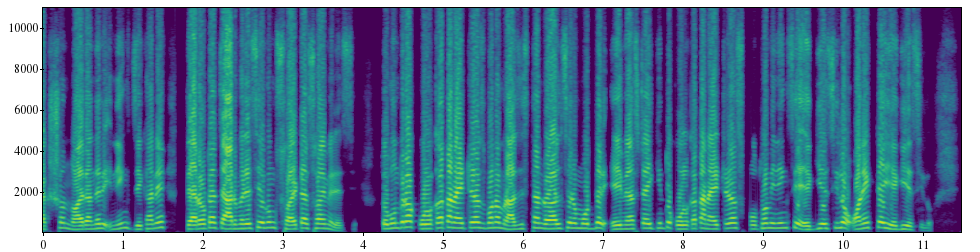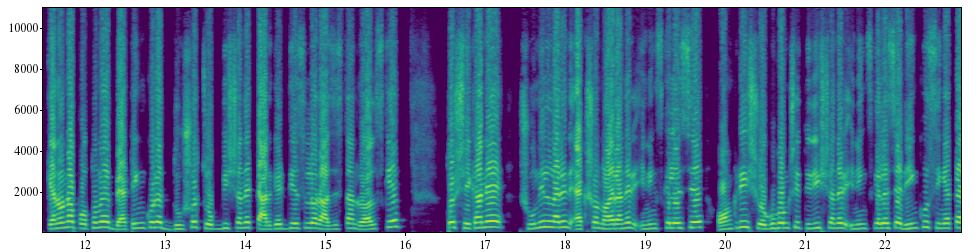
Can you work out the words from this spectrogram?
একশো নয় রানের ইনিংস যেখানে তেরোটা চার মেরেছে এবং ছয়টা ছয় মেরেছে। তো বন্ধুরা, কলকাতা নাইট রাইডার্স বনাম রাজস্থান রয়্যালস এর মধ্যে এই ম্যাচটাই কিন্তু কলকাতা নাইট রাইডার্স প্রথম ইনিংসে এগিয়েছিল, অনেকটাই এগিয়েছিল। কেননা প্রথমে ব্যাটিং করে দুশো চব্বিশ রানের টার্গেট দিয়েছিল রাজস্থান রয়্যালসকে। তো সেখানে সুনীল নারিন একশো নয় রানের ইনিংস খেলেছে অঙ্করিশ রঘুবংশী তিরিশ রানের ইনিংস খেলেছে, রিঙ্কু সিং একটা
